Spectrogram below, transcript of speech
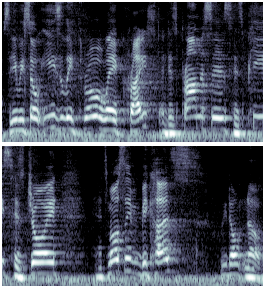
See, we so easily throw away Christ and his promises, his peace, his joy. And it's mostly because we don't know.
